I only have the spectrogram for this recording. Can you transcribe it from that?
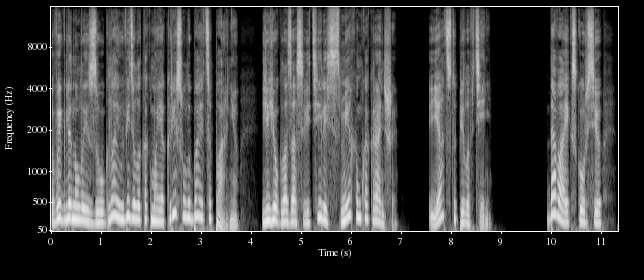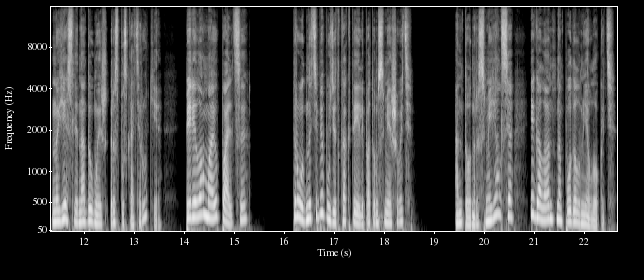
выглянула из-за угла и увидела, как моя Крис улыбается парню. Ее глаза светились смехом, как раньше. Я отступила в тень. «Давай экскурсию, но если надумаешь распускать руки, переломаю пальцы», Трудно тебе будет коктейли потом смешивать. Антон рассмеялся и галантно подал мне локоть.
